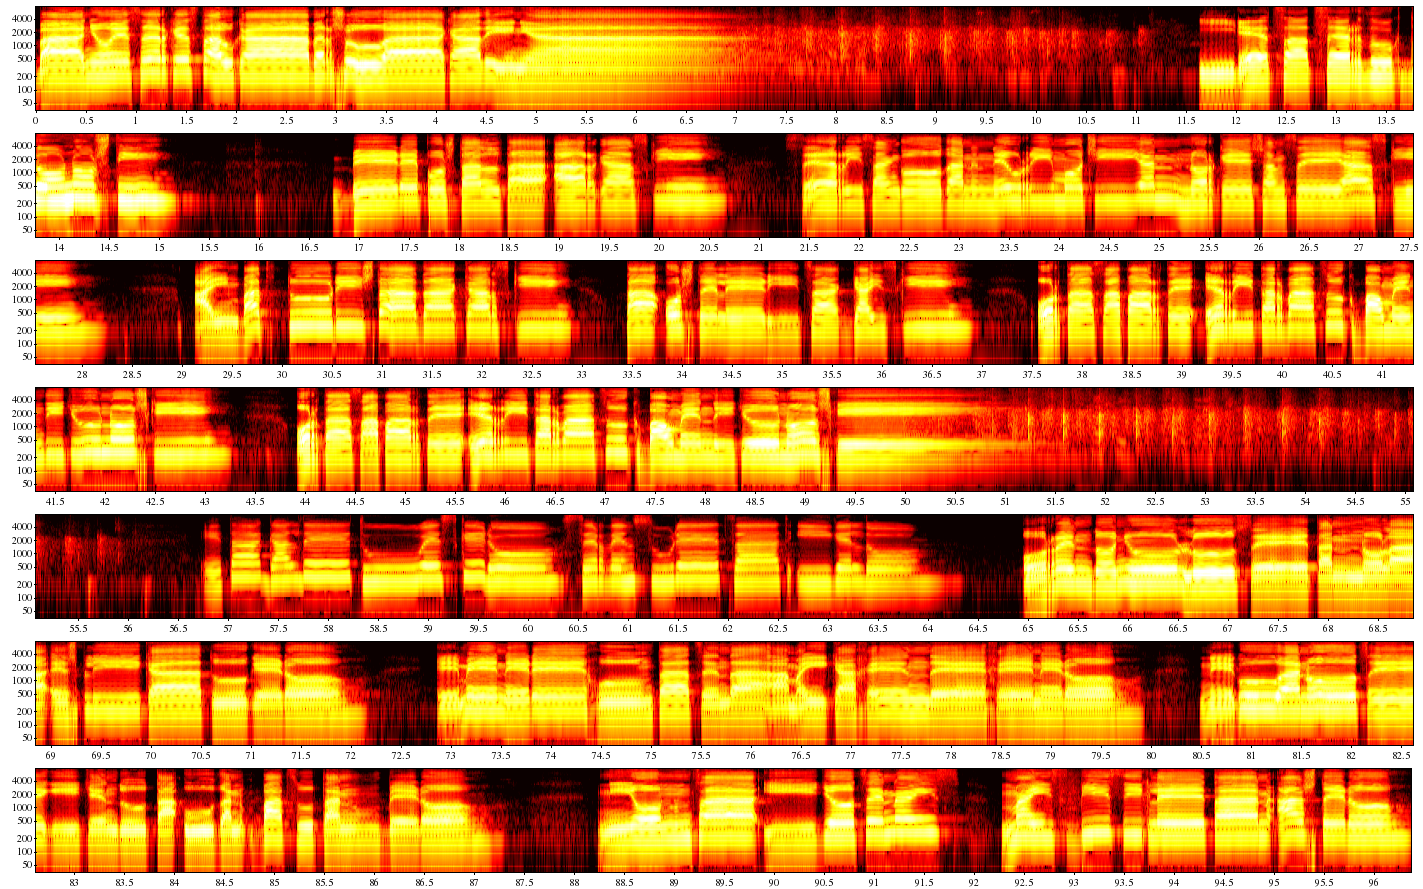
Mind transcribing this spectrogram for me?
Baino ezerk ez dauka bersuak adina. Iretzat zer duk donosti, Bere postalta argazki, zer izango dan neurri motxian norke esan zehazki. Hainbat turista dakarzki, ta osteleritza gaizki, hortaz aparte herritar batzuk baumen ditu noski. Hortaz aparte herritar batzuk baumen ditu noski. Eta galdetu ezkero, zer den zuretzat igeldo. Horren doinu luzetan nola esplikatu gero, hemen ere juntatzen da amaika jende genero. Neguan hotz egiten duta udan batzutan bero. Niontza iotzen naiz, maiz bizikletan astero.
